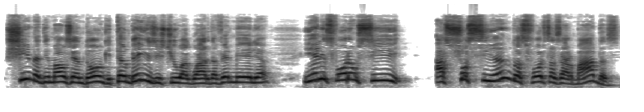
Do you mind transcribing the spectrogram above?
China de Mao Zedong também existiu a Guarda Vermelha, e eles foram se associando às Forças Armadas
